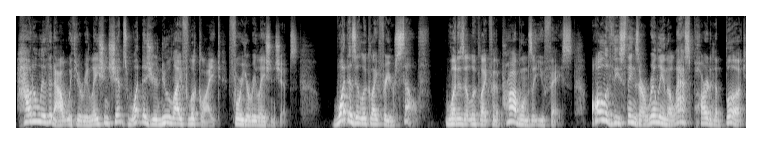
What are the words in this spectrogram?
how to live it out with your relationships. What does your new life look like for your relationships? What does it look like for yourself? What does it look like for the problems that you face? All of these things are really in the last part of the book,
